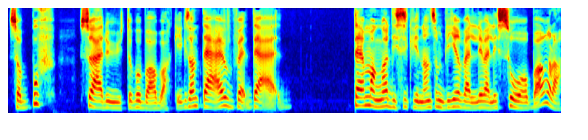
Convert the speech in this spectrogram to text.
så boff, så er du ute på bar bakke. Det er det det er mange av disse kvinnene som blir veldig, veldig sårbare, da.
